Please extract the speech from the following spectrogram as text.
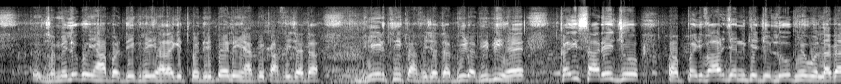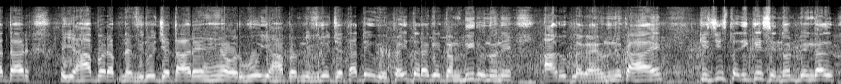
झमेले को यहाँ पर देख रही है। हालाँकि थोड़ी देर पहले यहाँ पे काफ़ी ज़्यादा भीड़ थी, काफ़ी ज़्यादा भीड़ अभी भी है। कई सारे जो परिवारजन के जो लोग हैं, वो लगातार यहाँ पर अपना विरोध जता रहे हैं और वो यहाँ पर अपने विरोध जताते हुए कई तरह के गंभीर उन्होंने आरोप लगाए उन्होंने कहा है कि जिस तरीके से नॉर्थ बंगाल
